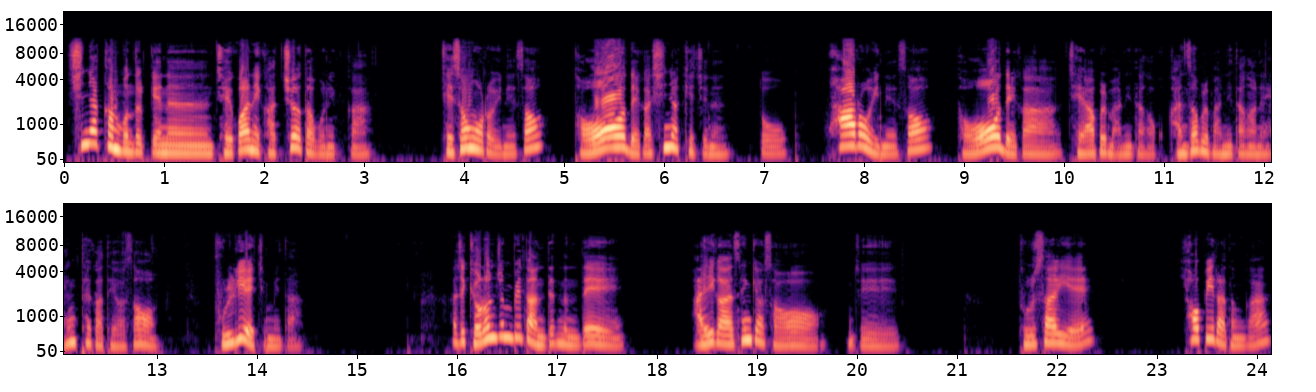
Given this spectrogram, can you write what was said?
신약한 분들께는 재관이 같이 오다 보니까 재성으로 인해서 더 내가 신약해지는 또 화로 인해서 더 내가 제압을 많이 당하고 간섭을 많이 당하는 행태가 되어서 불리해집니다. 아직 결혼 준비도 안 됐는데 아이가 생겨서 이제 둘 사이에 협의라든가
